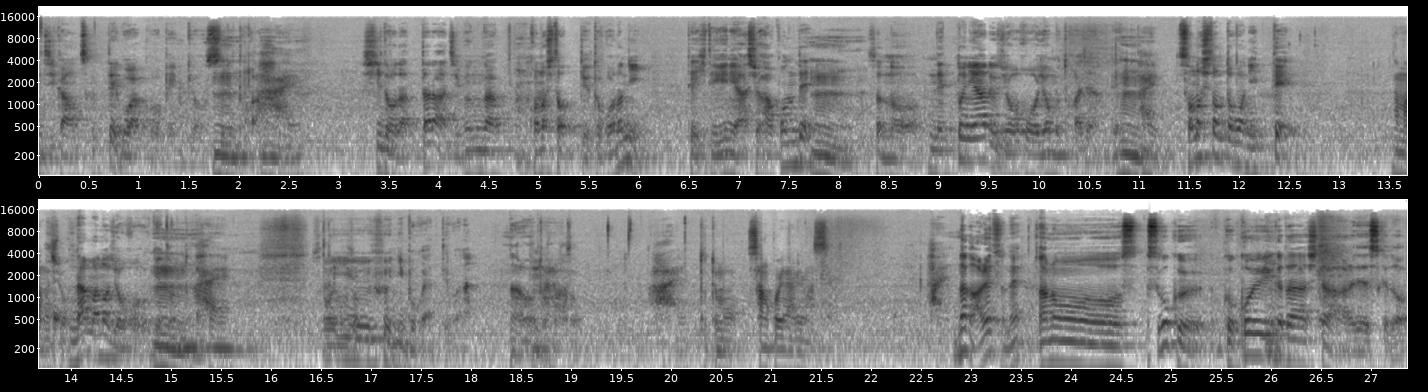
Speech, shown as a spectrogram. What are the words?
時間を作って語学を勉強するとか、はい。指導だったら自分がこの人っていうところに定期的に足を運んで、うん。そのネットにある情報を読むとかじゃなくて、うん。はい。その人のところに行って生の情報。生の情報を受け取るとか、はい。そういうふうに僕はやってるかな。なるほど。なるほど。はい。とても参考になります。はい。なんかあれですよね。あのーすすごくこうこういう言い方したらあれですけど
